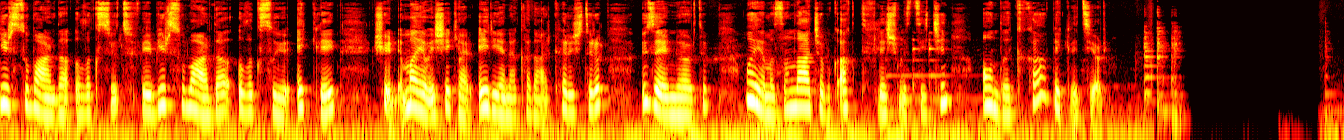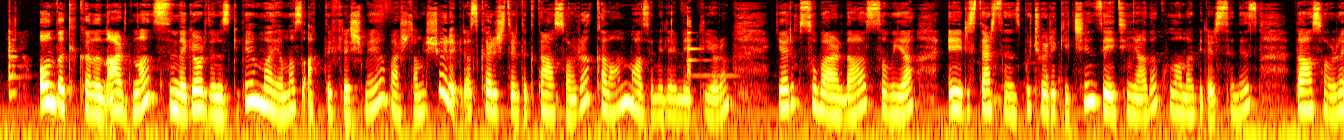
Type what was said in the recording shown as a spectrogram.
bir su bardağı ılık süt ve bir su bardağı ılık suyu ekleyip şöyle maya ve şeker eriyene kadar karıştırıp üzerine örtüp mayamızın daha çabuk aktifleşmesi için 10 dakika bekletiyorum. 10 dakikanın ardından sizin de gördüğünüz gibi mayamız aktifleşmeye başlamış. Şöyle biraz karıştırdıktan sonra kalan malzemelerini ekliyorum. Yarım su bardağı sıvıya eğer isterseniz bu çörek için zeytinyağı da kullanabilirsiniz. Daha sonra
